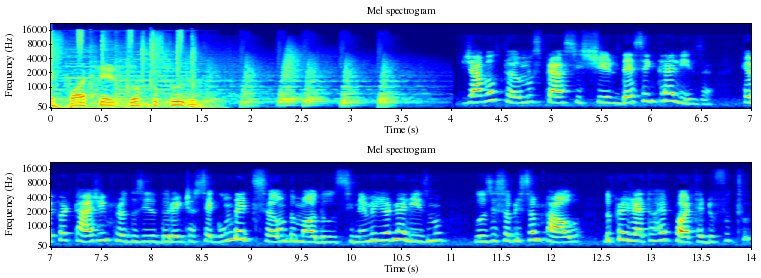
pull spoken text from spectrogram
repórter do futuro. Já voltamos para assistir Descentraliza, reportagem produzida durante a segunda edição do módulo Cinema e Jornalismo Luzes sobre São Paulo, do projeto Repórter do Futuro.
